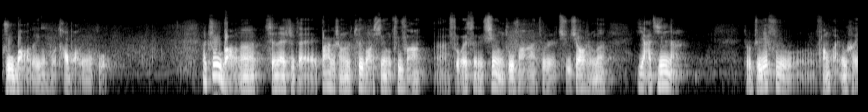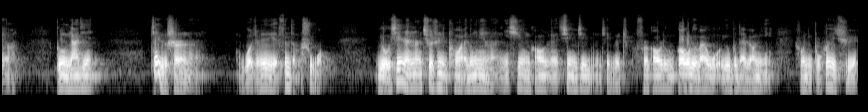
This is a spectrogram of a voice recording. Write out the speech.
支付宝的用户，淘宝的用户。那支付宝呢？现在是在八个城市推广信用租房啊。所谓信信用租房啊，就是取消什么押金呐，就是直接付房款就可以了，不用押金。这个事儿呢，我觉得也分怎么说。有些人呢，确实你破坏东西呢，你信用高，信用这这个分高六高过六百五，又不代表你说你不会去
